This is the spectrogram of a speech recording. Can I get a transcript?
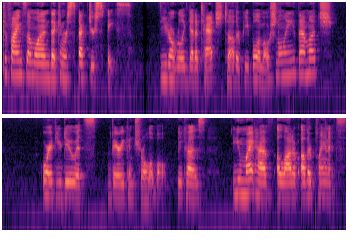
to find someone that can respect your space. You don't really get attached to other people emotionally that much. Or if you do, it's very controllable because you might have a lot of other planets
